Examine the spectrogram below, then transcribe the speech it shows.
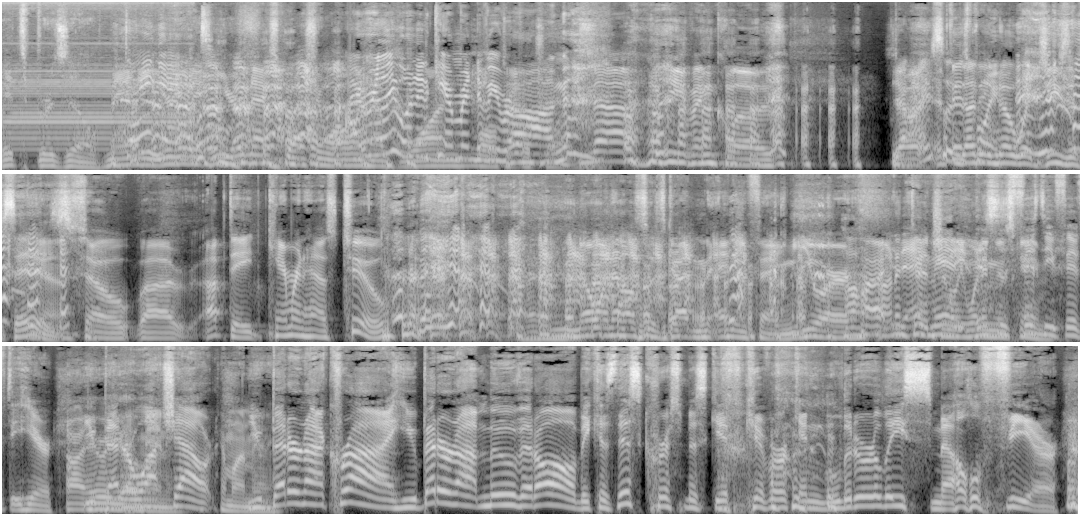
It's Brazil. Man, Dang it. Your next question will I really have wanted one Cameron to be wrong. choice. Not even close. Yeah, at Iceland doesn't even know what Jesus Yeah, is. So, uh, update Cameron has two. no one else has gotten anything. You are right, unintentionally Manny, winning this this, is game. 50-50 here. Right, you here better go, watch Manny. out. Come on, you better not cry. You better not move at all because this Christmas gift giver can literally smell fear. Meet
